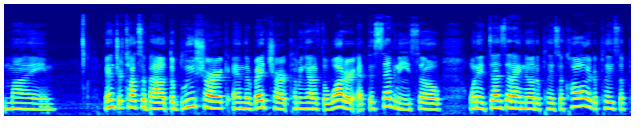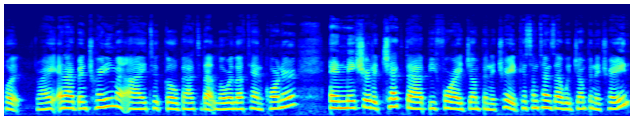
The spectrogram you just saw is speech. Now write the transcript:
my mentor talks about the blue shark and the red shark coming out of the water at the 70. So when it does that, I know to place a call or to place a put, right? And I've been training my eye to go back to that lower left hand corner and make sure to check that before I jump in a trade because sometimes I would jump in a trade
